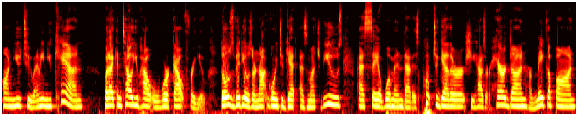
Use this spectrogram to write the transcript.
on YouTube. I mean, you can, but I can tell you how it will work out for you. Those videos are not going to get as much views as, say, a woman that is put together. She has her hair done, her makeup on,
